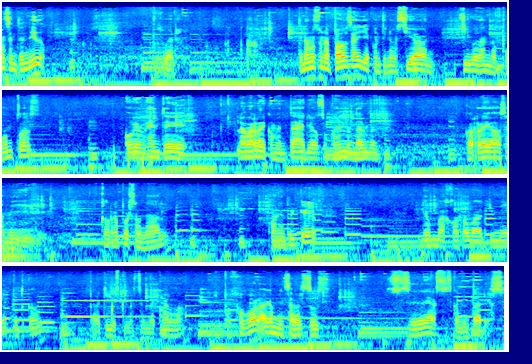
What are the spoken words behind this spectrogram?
hemos entendido. Pues bueno, tenemos una pausa y a continuación sigo dando puntos. Obviamente la barra de comentarios o pueden mandarme correos a mi correo personal Juan Enrique bajo gmail.com para aquellos que no estén de acuerdo y por favor háganme saber sus, sus ideas, sus comentarios.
